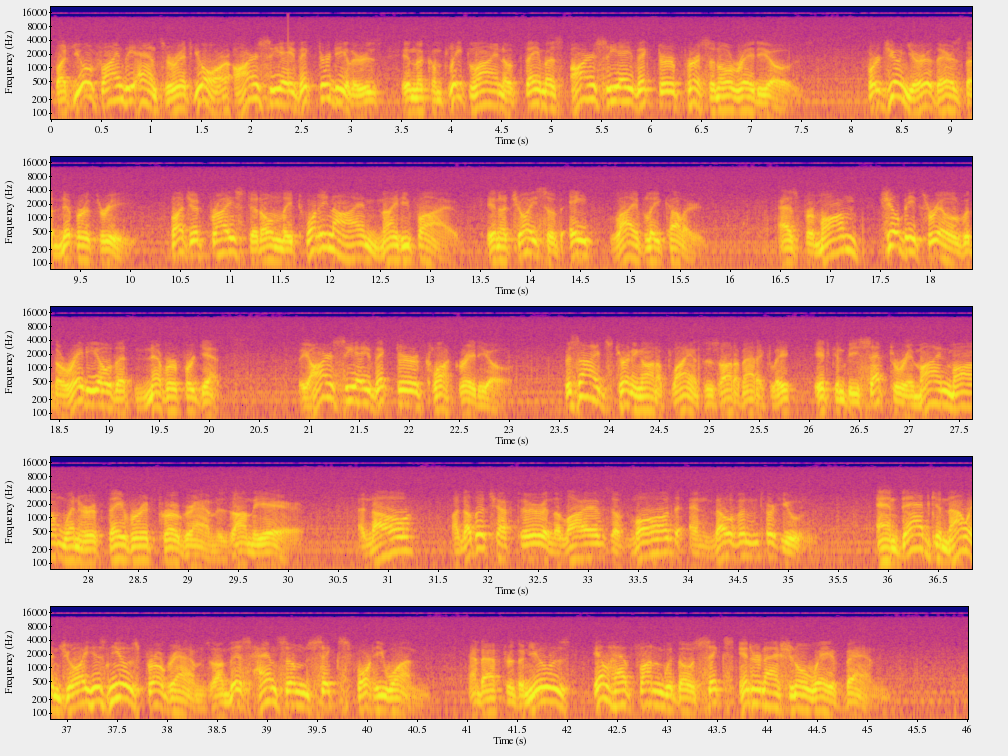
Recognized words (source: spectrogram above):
But you'll find the answer at your RCA Victor dealers in the complete line of famous RCA Victor personal radios. For Junior, there's the Nipper 3, budget priced at only $29.95 in a choice of eight lively colors. As for Mom, she'll be thrilled with the radio that never forgets. The RCA Victor clock radio. Besides turning on appliances automatically, it can be set to remind Mom when her favorite program is on the air. And now, another chapter in the lives of Maud and Melvin Terhune. And Dad can now enjoy his news programs on this handsome 641. And after the news, he'll have fun with those six international wave bands.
